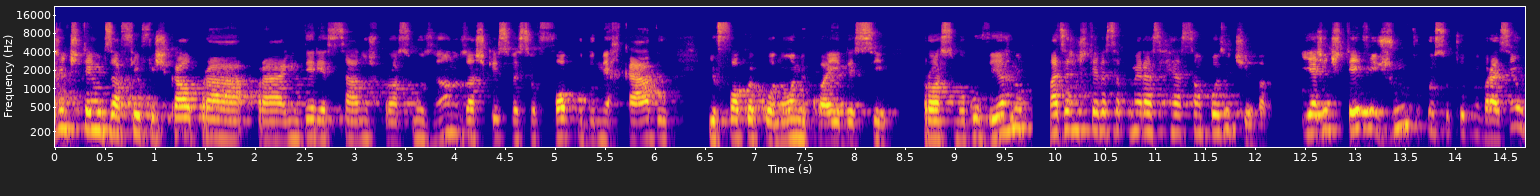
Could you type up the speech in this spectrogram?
gente tem um desafio fiscal para endereçar nos próximos anos. Acho que esse vai ser o foco do mercado e o foco econômico aí desse próximo governo. Mas a gente teve essa primeira reação positiva. E a gente teve, junto com isso tudo no Brasil,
